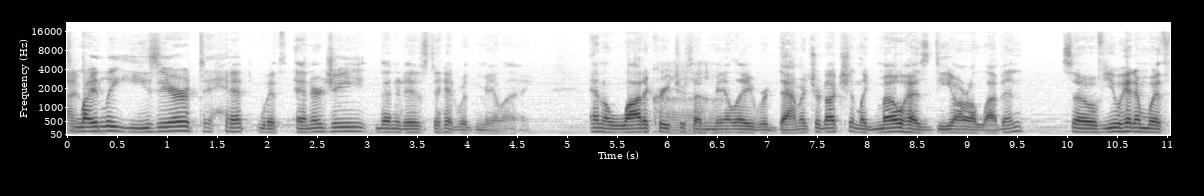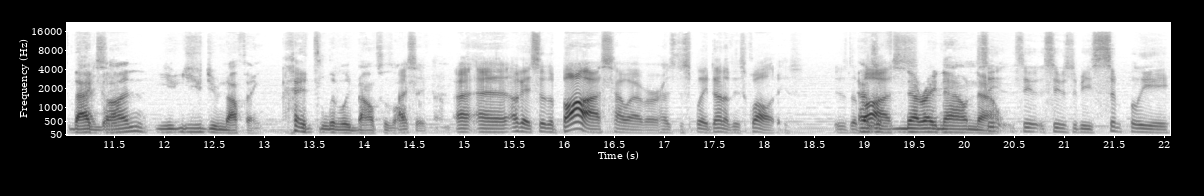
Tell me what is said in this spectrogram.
I'm- slightly easier to hit with energy than it is to hit with melee. And a lot of creatures have Ah. melee re- damage reduction. Like Mo has DR11. So if you hit him with I that see. gun, you, you do nothing. It literally bounces off. I see. Uh, uh, okay, so the boss, however, has displayed none of these qualities. Is the As boss of now, right now, no. se- se- seems to be simply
